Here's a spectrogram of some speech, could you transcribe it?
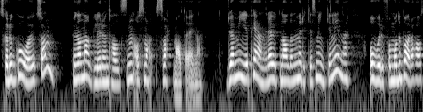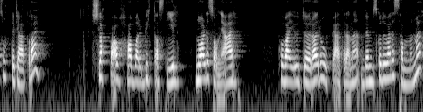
Skal du gå ut sånn? Hun har nagler rundt halsen og svartmalte øyne. Du er mye penere uten all den mørke sminken, Line. Og hvorfor må du bare ha sorte klær på deg? Slapp av, har bare bytta stil. Nå er det sånn jeg er. På vei ut døra roper jeg etter henne. Hvem skal du være sammen med?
